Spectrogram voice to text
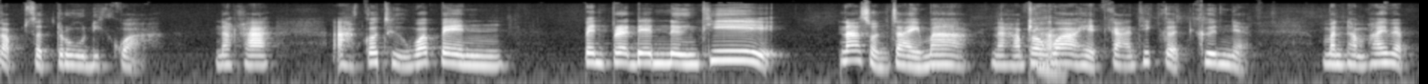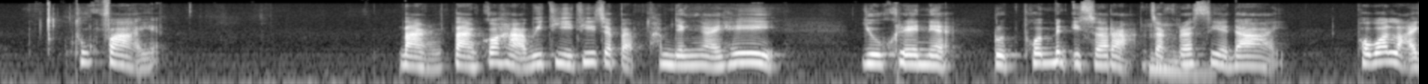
กับศัตรูดีกว่านะคะอะก็ถือว่าเป็นเป็นประเด็นหนึ่งที่น่าสนใจมากนะคะ เพราะว่าเหตุการณ์ที่เกิดขึ้นเนี่ย มันทำให้แบบทุกฝ่ายอะ ต่างต่างก็หาวิธีที่จะแบบทำยังไงให้ยูเครนเนี่ยหลุดพ้นเป็นอิสระจากรัสเซียได้ เพราะว่าหลาย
